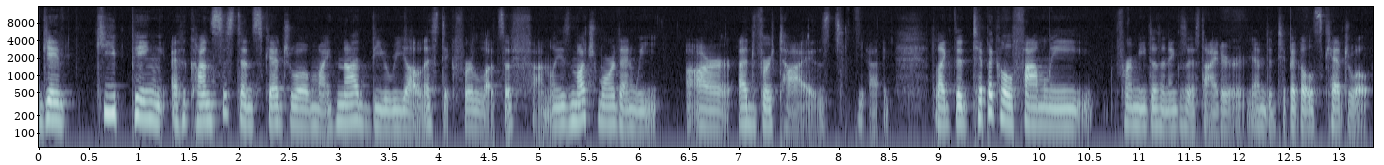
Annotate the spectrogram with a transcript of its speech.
give keeping a consistent schedule might not be realistic for lots of families much more than we are advertised. Yeah, like the typical family for me doesn't exist either, and the typical schedule.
